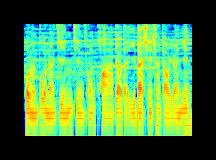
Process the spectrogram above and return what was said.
我们不能仅仅从垮掉的一代身上找原因，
